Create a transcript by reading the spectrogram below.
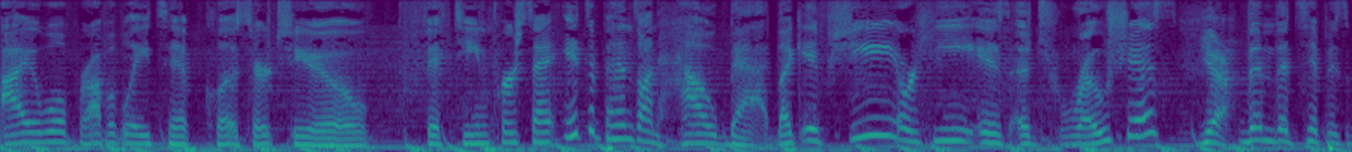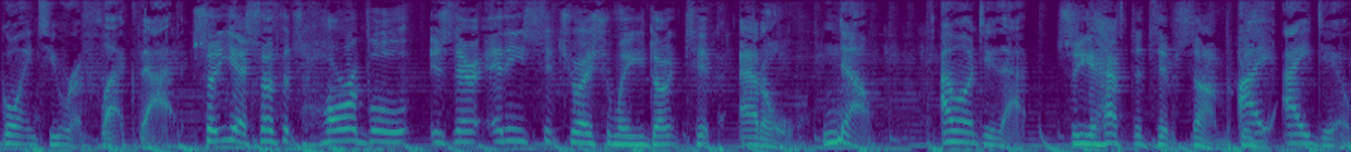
I will probably tip closer to 15%. It depends on how bad. Like if she or he is atrocious, Yeah. then the tip is going to reflect that. So yeah, so if it's horrible, is there any situation where you don't tip at all? No, I won't do that. So you have to tip some. I, I do.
